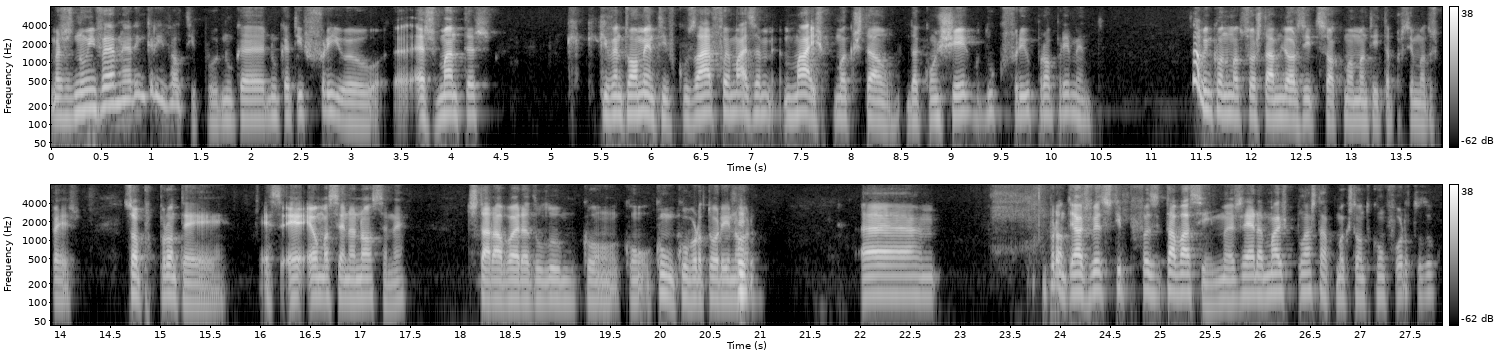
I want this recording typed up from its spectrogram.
Mas no inverno era incrível, tipo, nunca, nunca tive frio. Eu, as mantas que, que, eventualmente tive que usar foi mais, a, mais por uma questão de aconchego do que frio propriamente. Sabem quando uma pessoa está melhorzito só com uma mantita por cima dos pés? Só porque, pronto, é, é, é uma cena nossa, né? De estar à beira do lume com, com, com um cobertor enorme. uh, pronto, e às vezes tipo, estava assim, mas era mais, lá está, por uma questão de conforto do que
